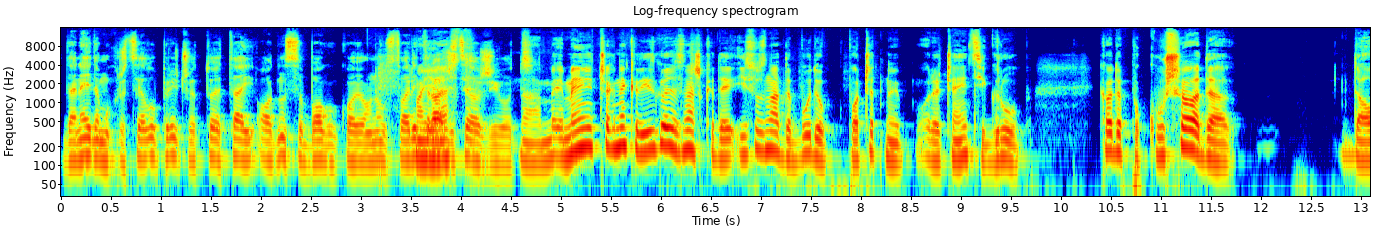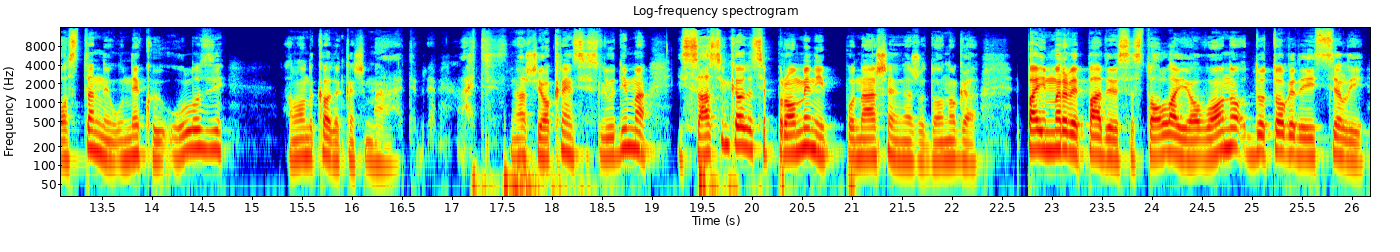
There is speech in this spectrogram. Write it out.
Da ne idemo kroz celu priču, a to je taj odnos sa Bogu koji ona u stvari Ma traži jeste. ceo život. Da, me- meni čak nekad izgleda, znaš, kada je Isus zna da bude u početnoj rečenici grub, kao da pokušava da, da ostane u nekoj ulozi, ali onda kao da kaže, ma ajte bre, ajte, znaš, i okrene se s ljudima i sasvim kao da se promeni ponašanje, znaš, od onoga, pa i mrve padaju sa stola i ovo ono, do toga da isceli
